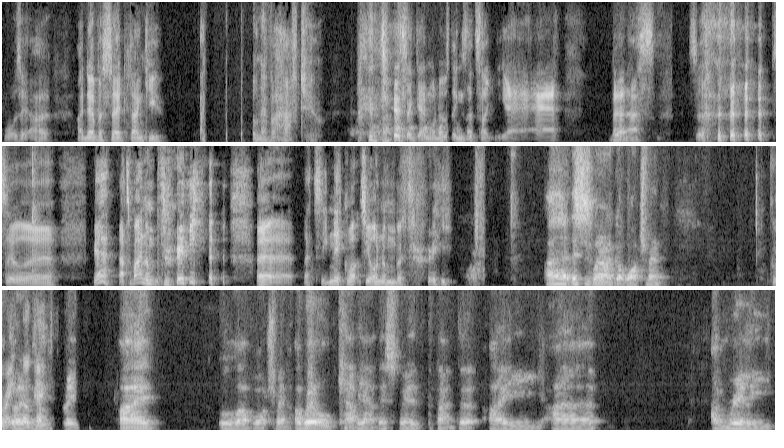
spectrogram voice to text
what was it? I, I never said thank you. Will never have to. Just again, one of those things that's like, yeah, badass. So, so uh, yeah, that's my number three. uh, let's see, Nick, what's your number three? Uh, this is where I got Watchmen. Great. Okay. three. I love Watchmen. I will caveat this with the fact that I uh, I'm really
